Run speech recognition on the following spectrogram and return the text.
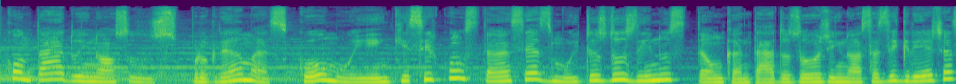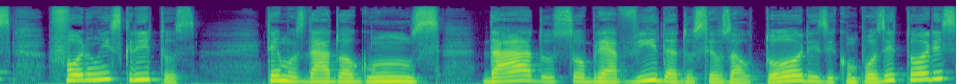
contado em nossos programas como e em que circunstâncias muitos dos hinos tão cantados hoje em nossas igrejas foram escritos. Temos dado alguns dados sobre a vida dos seus autores e compositores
